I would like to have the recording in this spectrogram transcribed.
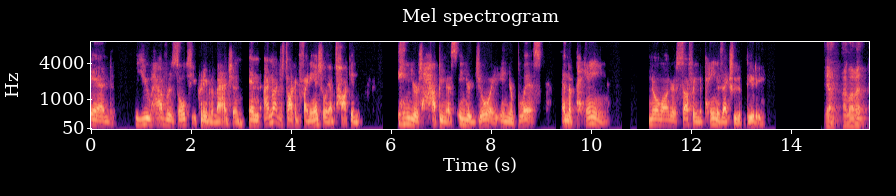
and you have results you couldn't even imagine. And I'm not just talking financially, I'm talking in your happiness, in your joy, in your bliss. And the pain no longer is suffering. The pain is actually the beauty. Yeah, I love it.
